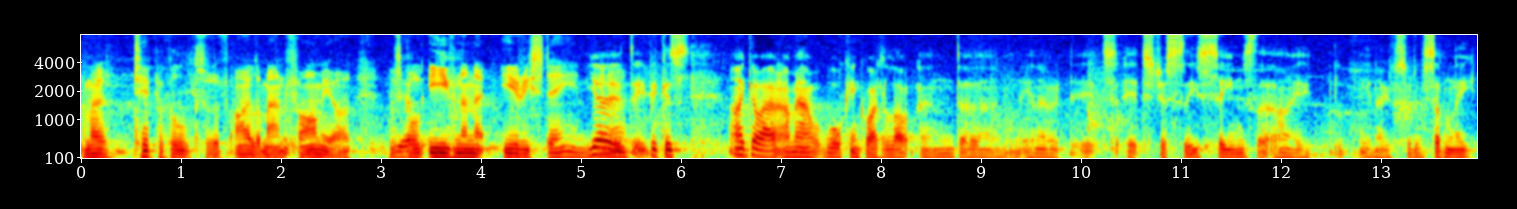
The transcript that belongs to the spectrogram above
and a typical sort of Isle of Man farmyard. It's Yeah. called Evening at Eairystane. Yeah, you know? it- because I go out. I'm out walking quite a lot, and um, you know, it's it's just these scenes that I, you know, sort of suddenly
